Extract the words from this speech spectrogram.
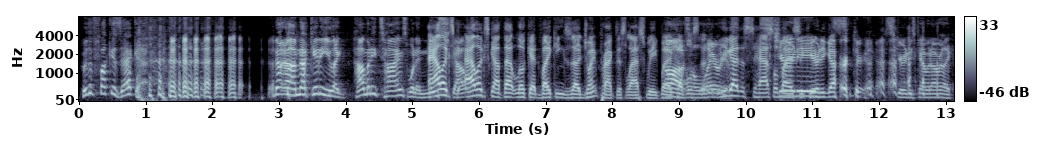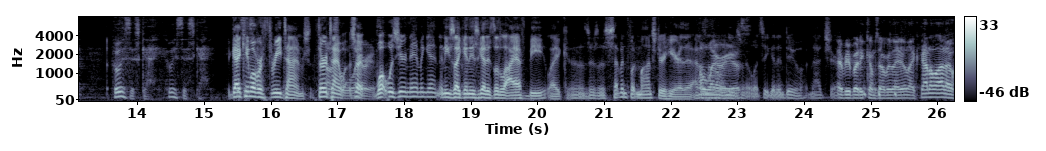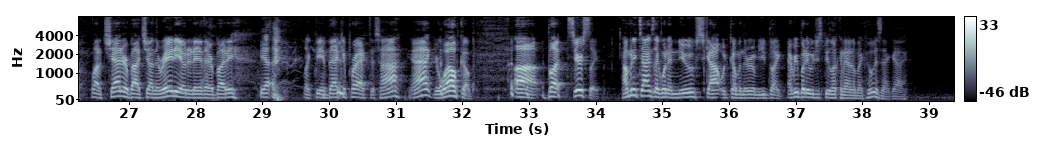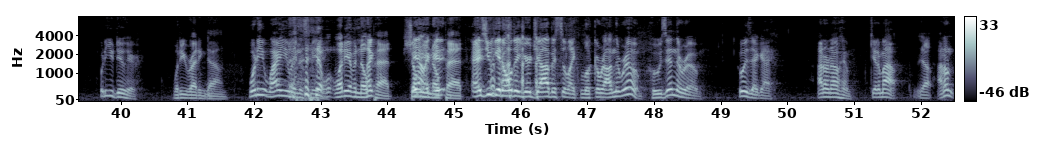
Who the fuck is that guy?" no, no, I'm not kidding you. Like, how many times when a new Alex scout, Alex got that look at Vikings uh, joint practice last week by oh, a couple. hilarious. He got hassled by a security guard. Secu- security's coming over, like, "Who is this guy? Who is this guy?" The guy came over three times. Third time. was Sorry, what was your name again? And he's like, and he's got his little IFB. Like, uh, there's a seven foot monster here that I don't Hilarious. know. What's he gonna do? I'm not sure. Everybody comes over later, like, "Got a lot of a lot of chatter about you on the radio today, there, buddy." yeah. like being back at practice, huh? Yeah, you're welcome. Uh, but seriously, how many times like when a new scout would come in the room, you'd like everybody would just be looking at him like, "Who is that guy? What do you do here? what are you writing down What do you? Why are you in this meeting?" why do you have a Like, notepad show yeah, me your like, it- notepad as you get older, your job is to like look around the room. Who's in the room? Who is that guy? I don't know him. Get him out. yeah I don't.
